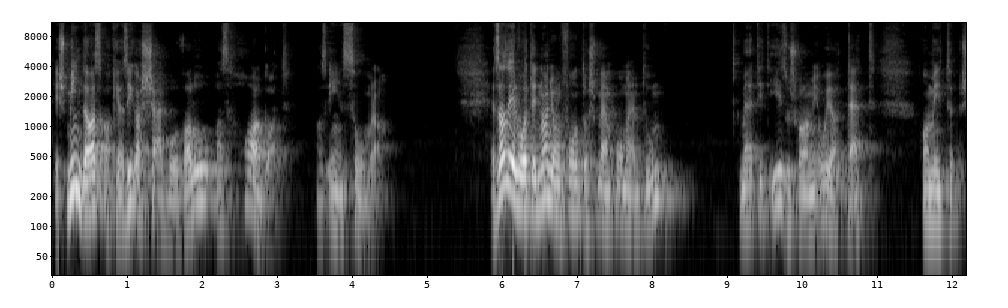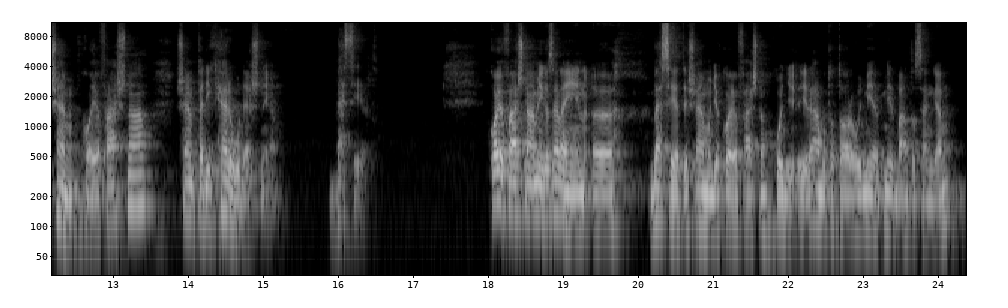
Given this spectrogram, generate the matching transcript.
És mindaz, aki az igazságból való, az hallgat az én szómra. Ez azért volt egy nagyon fontos momentum, mert itt Jézus valami olyat tett, amit sem Kajafásnál, sem pedig Heródesnél. Beszélt. Kajafásnál még az elején ö, beszélt, és elmondja Kajafásnak, hogy rámutat arra, hogy miért, miért bántasz engem.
